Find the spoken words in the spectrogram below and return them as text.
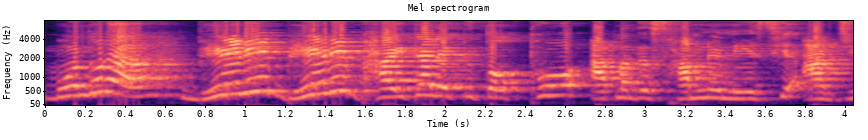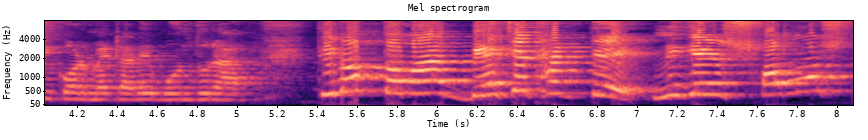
বন্ধুরা ভেরি ভেরি ভাইটাল একটি তথ্য আপনাদের সামনে নিয়েছি আরজি কর ম্যাটারে বন্ধুরা। তিলোত্তমা বেঁচে থাকতে নিজের সমস্ত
